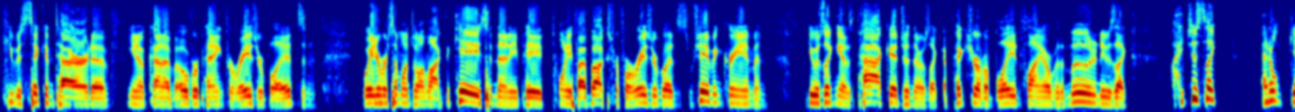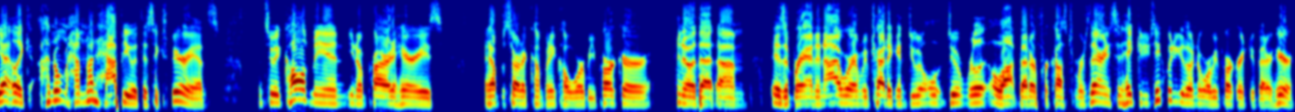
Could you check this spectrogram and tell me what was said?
he was sick and tired of, you know, kind of overpaying for razor blades and waiting for someone to unlock the case. And then he paid 25 bucks for four razor blades and some shaving cream. And he was looking at his package and there was like a picture of a blade flying over the moon. And he was like, I just like, I don't get like I don't I'm not happy with this experience. And so he called me and you know prior to Harry's I helped to start a company called Warby Parker you know that um, is a brand in eyewear, and we've tried to do it, do it really a lot better for customers there. And he said, "Hey, could you take what you learned at Warby Parker and do better here?"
